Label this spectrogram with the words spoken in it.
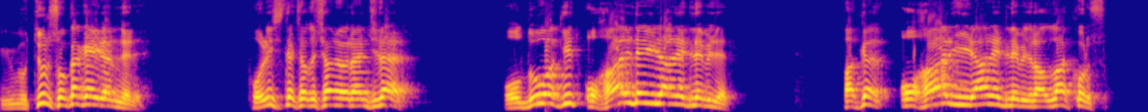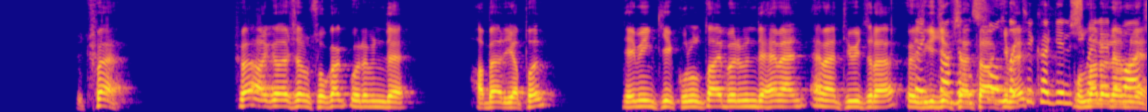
bu tür sokak eylemleri, polisle çalışan öğrenciler olduğu vakit o hal de ilan edilebilir. Bakın o hal ilan edilebilir Allah korusun. Lütfen. Lütfen arkadaşlarım sokak bölümünde haber yapın. Deminki kurultay bölümünde hemen hemen Twitter'a Özgeciğim sen takip son et. Bunlar önemli. var.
